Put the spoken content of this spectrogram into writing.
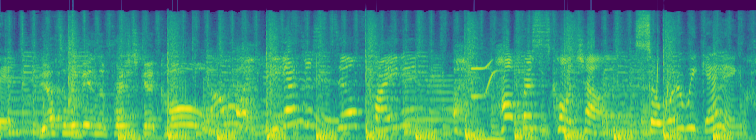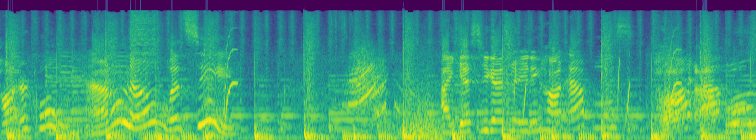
it. You have to leave it in the fridge to get cold. You guys are still fighting? Ugh, Hot versus cold challenge. So what are we getting? Hot or cold? I don't know. Let's see. I guess you guys are eating hot apples. Hot, apples?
